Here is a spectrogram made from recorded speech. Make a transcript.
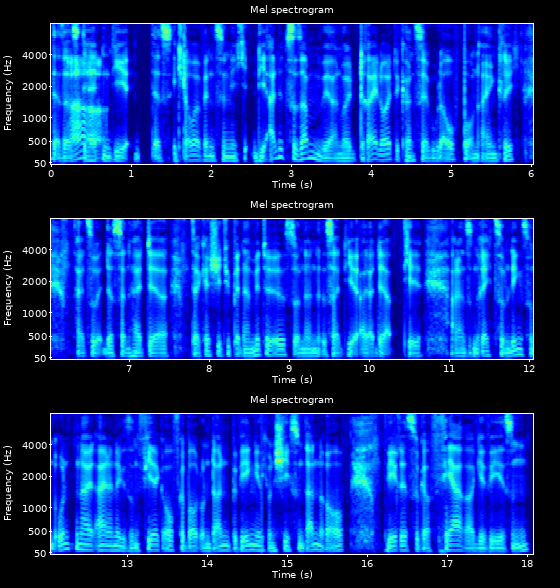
Das heißt, ah. hätten die, das, ich glaube, wenn es nämlich die alle zusammen wären, weil drei Leute kannst du ja gut aufbauen eigentlich, halt so, dass dann halt der, der Cashi-Typ in der Mitte ist und dann ist halt die, äh, der, die anderen sind rechts und links und unten halt einer, die so ein Viereck aufgebaut und dann bewegen die sich und schießen dann drauf, wäre es sogar fairer gewesen,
